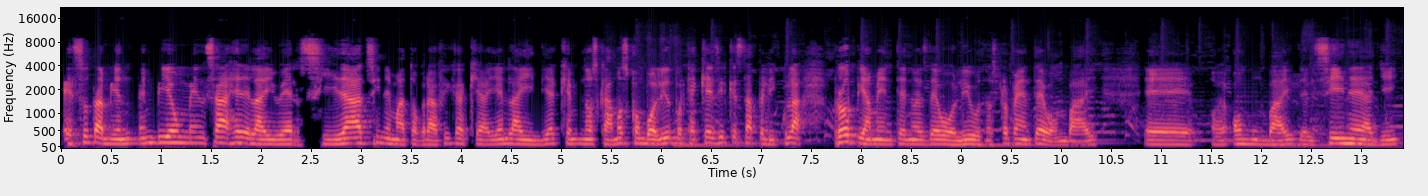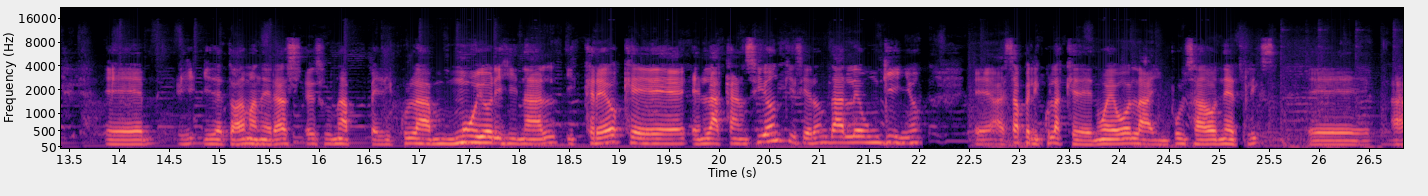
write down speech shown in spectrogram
esto también envía un mensaje de la diversidad cinematográfica que hay en la India, que nos quedamos con Bollywood, porque hay que decir que esta película propiamente no es de Bollywood, no es propiamente de Bombay eh, o, o, Mumbai, del cine de allí, eh, y, y, de todas maneras es una película muy original y creo que en la canción quisieron darle un guiño eh, a esta película que de nuevo la ha impulsado Netflix eh, a,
